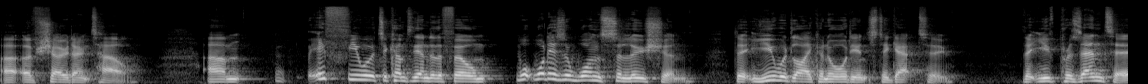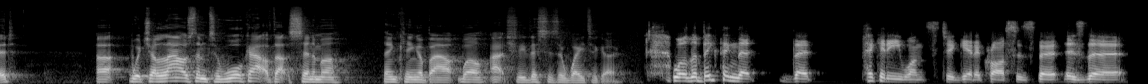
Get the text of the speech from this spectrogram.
uh, of show don't tell. Um, if you were to come to the end of the film, what, what is the one solution that you would like an audience to get to that you've presented, uh, which allows them to walk out of that cinema thinking about, well, actually, this is a way to go? Well, the big thing that that Piketty wants to get across is the is the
